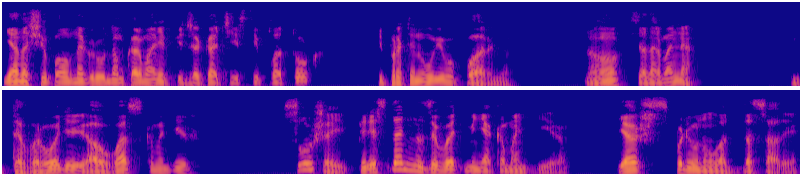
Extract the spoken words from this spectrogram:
Я нащупал в нагрудном кармане пиджака чистый платок и протянул его парню. — Ну, все нормально? — Да вроде, а у вас, командир? — Слушай, перестань называть меня командиром. Я аж сплюнул от досады.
